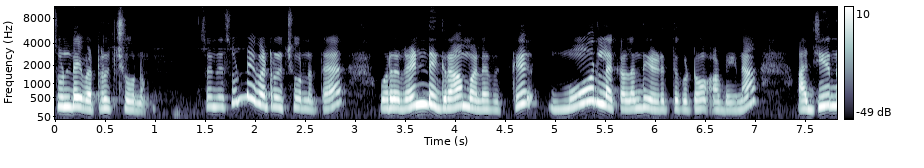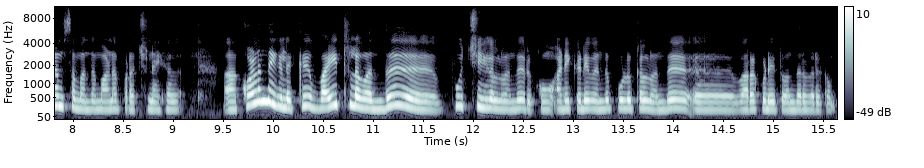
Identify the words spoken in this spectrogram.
சுண்டை வற்றல் சூர்ணம். ஸோ இந்த சுண்டை வற்றல் சூர்ணத்தை ஒரு ரெண்டு கிராம் அளவுக்கு மோரில் கலந்து எடுத்துக்கிட்டோம் அப்படின்னா அஜீரணம் சம்மந்தமான பிரச்சனைகள். குழந்தைகளுக்கு வயிற்றில் வந்து பூச்சிகள் வந்து இருக்கும். அடிக்கடி வந்து புழுக்கள் வந்து வரக்கூடிய தொந்தரவு இருக்கும்.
